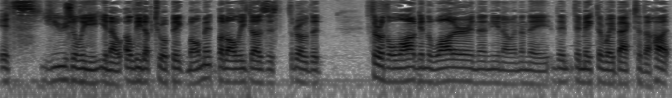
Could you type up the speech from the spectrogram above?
it's usually you know a lead up to a big moment but all he does is throw the throw the log in the water and then you know and then they they, they make their way back to the hut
